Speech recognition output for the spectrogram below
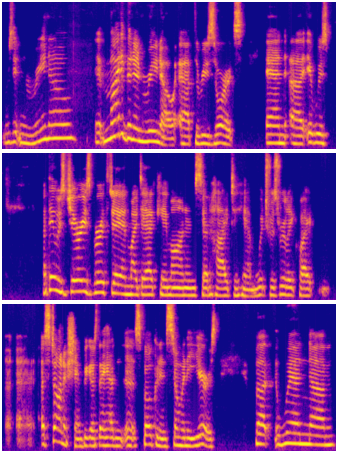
was it in Reno? It might have been in Reno at the resorts, and uh, it was I think it was Jerry's birthday, and my dad came on and said hi to him, which was really quite uh, astonishing because they hadn't uh, spoken in so many years. But when um,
